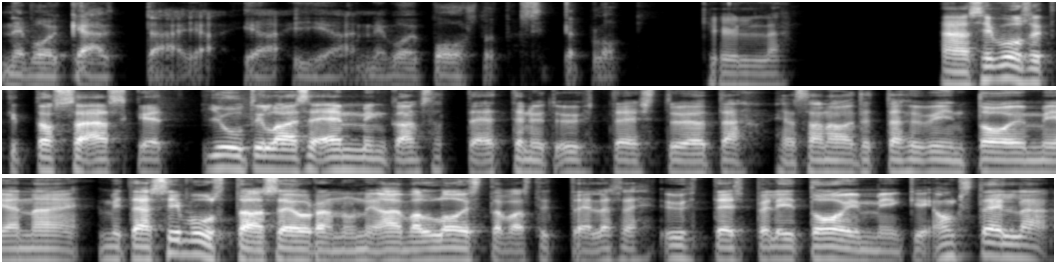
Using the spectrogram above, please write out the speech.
ne voi käyttää ja, ja, ja ne voi postata sitten blogiin. Kyllä. Sivusitkin tuossa äsken, että Juutilaisen Emmin kanssa teette nyt yhteistyötä ja sanoit, että hyvin toimii ja näin. Mitä sivusta on seurannut, niin aivan loistavasti teillä se yhteispeli toimiikin. Onko teillä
